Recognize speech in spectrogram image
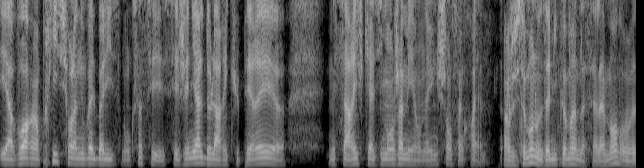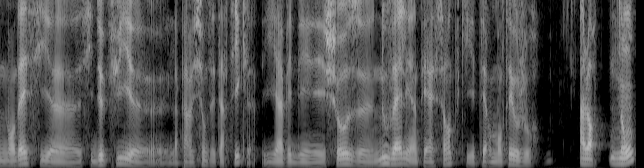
et avoir un prix sur la nouvelle balise. Donc ça, c'est génial de la récupérer, euh, mais ça arrive quasiment jamais. On a une chance incroyable. Alors justement, nos amis communs de la Salamandre me demandaient si, euh, si depuis l'apparition de cet article, il y avait des choses nouvelles et intéressantes qui étaient remontées au jour. Alors non,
